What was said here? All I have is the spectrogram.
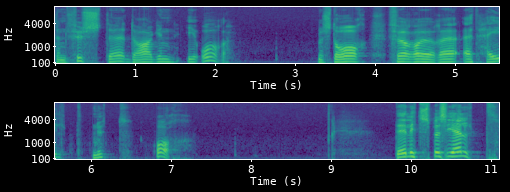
den første dagen i året. Vi står for øre et helt nytt år. Det er litt spesielt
